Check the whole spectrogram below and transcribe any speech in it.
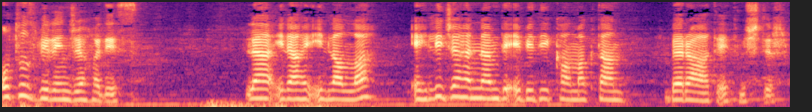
31. hadis La ilahe illallah ehli cehennemde ebedi kalmaktan beraat etmiştir.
